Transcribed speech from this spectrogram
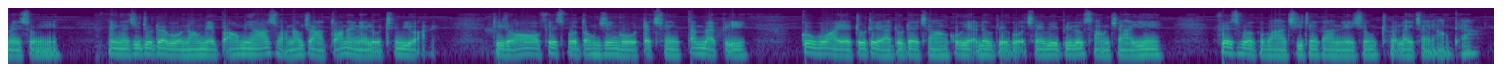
မယ်ဆိုရင် နိုင်ငံကြီးတိုးတက်ဖို့နောက်နှစ်ပေါင်းများစွာနောက်ကျသွားနိုင်တယ်လို့ထင်မိပါတယ်။ဒီတော့ Facebook သုံးခြင်းကိုတစ်ချိန်သတ်မှတ်ပြီးကိုယ့်ဘဝရဲ့တိုးတက်ရာတိုးတက်ချောင်းကိုယ့်ရဲ့အလုပ်တွေကိုအချိန်ပေးပြီးလှုပ်ဆောင်ကြရင် Facebook ကဘာကြီးတဲ့ကနေရုံထွက်လိုက်ကြရအောင်ဗျာ။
